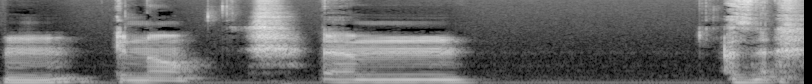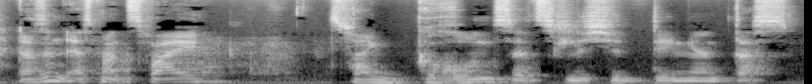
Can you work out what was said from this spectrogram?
Mhm, genau. Ähm, also da sind erstmal zwei, zwei grundsätzliche Dinge. Das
